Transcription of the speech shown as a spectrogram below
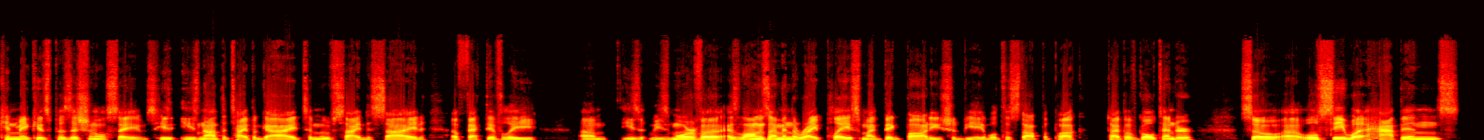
can make his positional saves. He, he's not the type of guy to move side to side effectively. Um, he's he's more of a as long as I'm in the right place, my big body should be able to stop the puck type of goaltender. So uh, we'll see what happens.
